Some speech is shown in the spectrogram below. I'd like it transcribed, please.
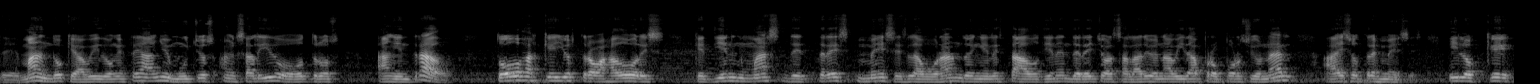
de mando que ha habido en este año y muchos han salido, otros han entrado. Todos aquellos trabajadores que tienen más de tres meses laborando en el Estado tienen derecho al salario de Navidad proporcional a esos tres meses. Y los que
